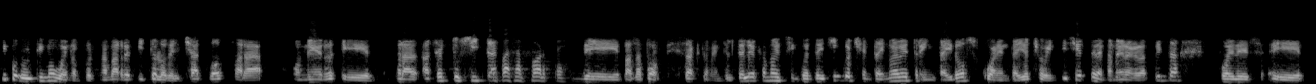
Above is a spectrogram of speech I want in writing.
Y por último, bueno, pues nada más repito lo del chatbot para poner, eh, para hacer tu cita. De pasaporte. De pasaporte, exactamente. El teléfono es 5589 32 48 27 de manera gratuita. Puedes eh,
